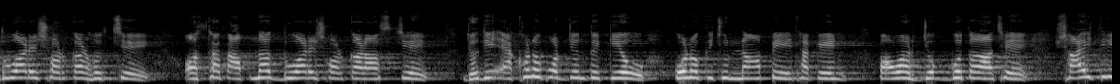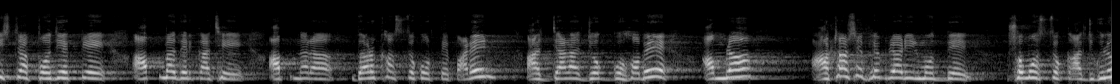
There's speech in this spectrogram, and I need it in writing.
দুয়ারে সরকার হচ্ছে। অর্থাৎ আপনার দুয়ারে সরকার আসছে। যদি এখনও পর্যন্ত কেউ কোনো কিছু না পেয়ে থাকেন পাওয়ার যোগ্যতা আছে সাঁত্রিশটা প্রজেক্টে আপনাদের কাছে আপনারা দরখাস্ত করতে পারেন। আর যারা যোগ্য হবে, আমরা আঠাশে ফেব্রুয়ারির মধ্যে সমস্ত কাজগুলো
